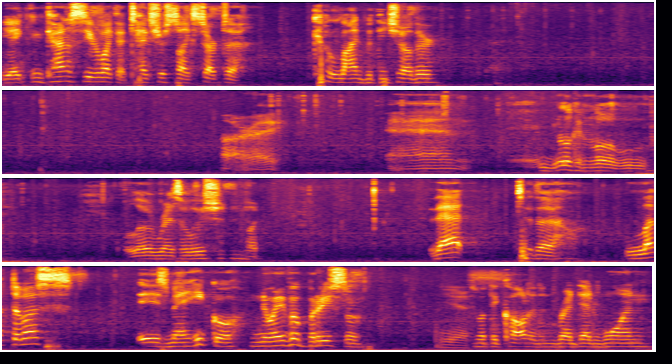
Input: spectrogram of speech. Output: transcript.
Yeah, you can kind of see like the textures like start to collide with each other. All right, and looking a little low resolution, but that to the left of us is Mexico Nuevo Paraiso. Yes. Is what they called it in Red Dead 1.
